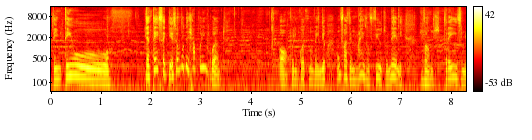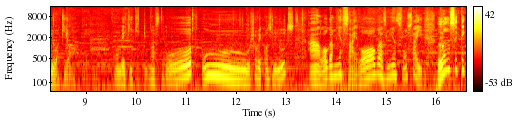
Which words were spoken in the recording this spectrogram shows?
Tem, tem o. Tem até esse aqui. Esse eu vou deixar por enquanto. Ó, por enquanto não vendeu. Vamos fazer mais um filtro nele? Vamos, 3 mil aqui, ó. Vamos ver aqui que nós temos. Uh, deixa eu ver quantos minutos. Ah, logo a minha sai. Logo as minhas vão sair. Lance tem.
